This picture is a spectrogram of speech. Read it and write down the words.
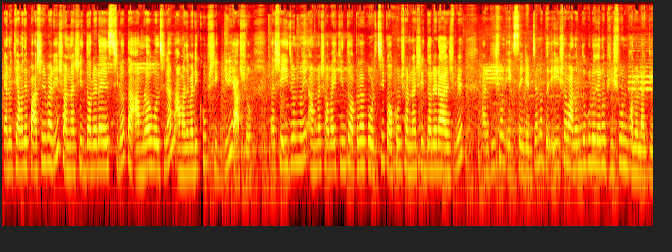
কেন কি আমাদের পাশের বাড়ি সন্ন্যাসীর দলেরা এসেছিল, তা আমরাও বলছিলাম, আমাদের বাড়ি খুব শিগগিরই আসো। তা সেই জন্যই আমরা সবাই কিন্তু অপেক্ষা করছি কখন সন্ন্যাসীর দলেরা আসবে। আর ভীষণ এক্সাইটেড জানো তো? এই সব আনন্দগুলো যেন ভীষণ ভালো লাগে।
